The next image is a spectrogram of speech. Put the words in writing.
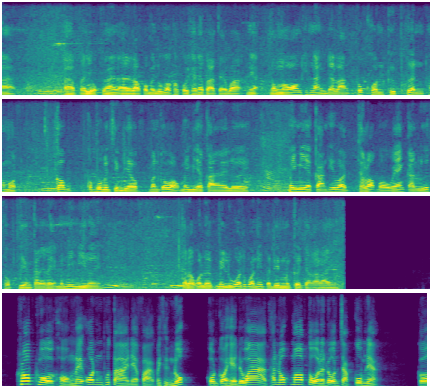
มากอ่า ประโยคนั้นอ่าเราก็ไม่รู้ว่าเขาโกรธแค่ไหนเปล่าแต่ว่าเนี่ยน้องๆที่นั่งอยู่ด้านล่างทุกคนคือเพื่อนทั้งหมด ก็ก็พูดเป็นเสียงเดียว มันก็บอกไม่มีอาการอะไรเลย ไม่มีอาการที่ว่าทะเลาะเบาะแว้งกันหรือถกเถียงกันอะไร มันไม่มีเลย แต่เราก็เลยไม่รู้ว่าทุกวันนี้ประเด็นมันเกิดจากอะไร ครอบครัวของนายอ้นผู้ตายเนี่ยฝากไปถึงนุก คนก่อเหตุด้วยว่าถ้านุกมอบตัวหรือโดนจับกลุ่มเนี่ย ก็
